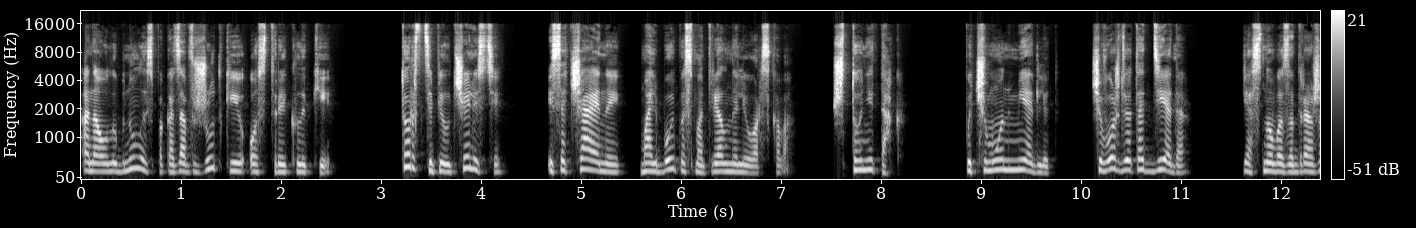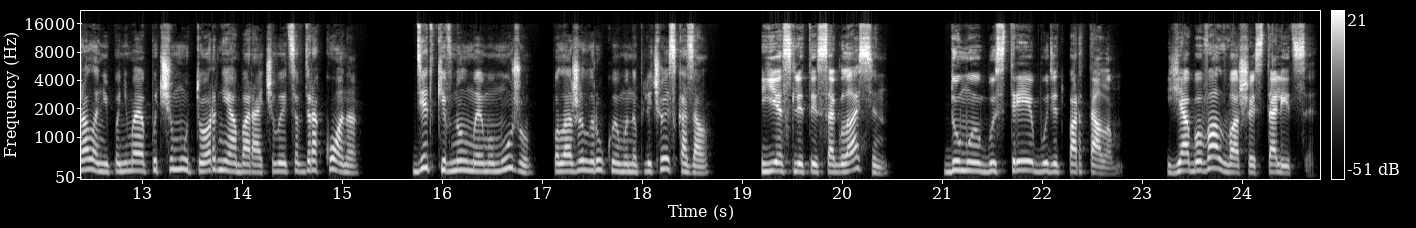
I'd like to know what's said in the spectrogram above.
Она улыбнулась, показав жуткие острые клыки. Тор сцепил челюсти и с отчаянной мольбой посмотрел на Леорского. Что не так? Почему он медлит? Чего ждет от деда? Я снова задрожала, не понимая, почему Тор не оборачивается в дракона. Дед кивнул моему мужу, положил руку ему на плечо и сказал, «Если ты согласен, думаю, быстрее будет порталом. Я бывал в вашей столице.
